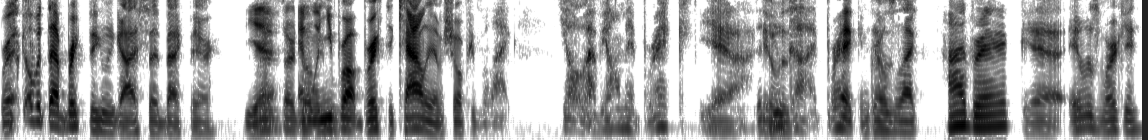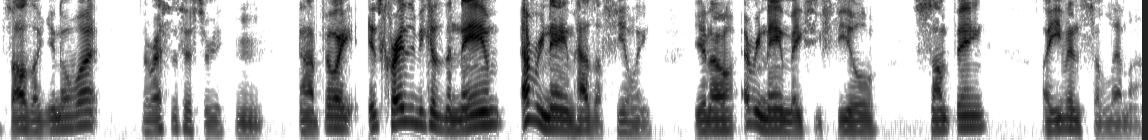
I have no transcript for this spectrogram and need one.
Brick. Let's go with that brick thing the guy said back there. Yeah. And telling when you brought Brick to Cali, I'm sure people were like, "Yo, have y'all met Brick? yeah, The it new was guy, Brick." And girls was- were like, "Hi, Brick." yeah, it was working. So I was like, you know what? The rest is history. Mm. And I feel like it's crazy because the name, every name has a feeling. You know, every name makes you feel something. Like even Selema.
